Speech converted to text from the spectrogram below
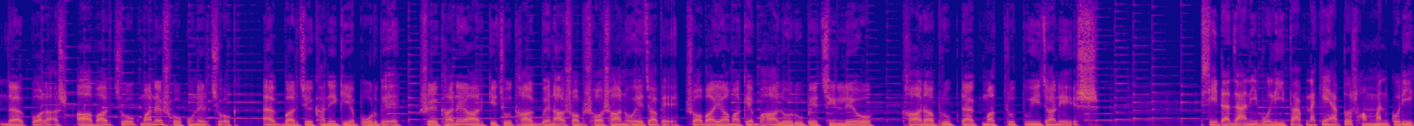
দেখ পলাশ আমার চোখ মানে শকুনের চোখ। একবার যেখানে গিয়ে পড়বে সেখানে আর কিছু থাকবে না সব শ্মশান হয়ে যাবে। সবাই আমাকে ভালো রূপে চিনলেও খারাপ রূপটা একমাত্র তুই জানিস। সেটা জানি বলি তো আপনাকে এত সম্মান করি।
